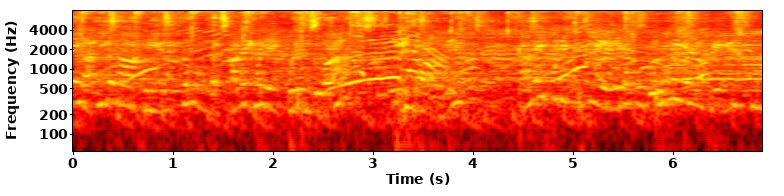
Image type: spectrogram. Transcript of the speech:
இருக்கிற அதிகமாக இருக்கும் இந்த கலைகளை புரிந்துவார் இரண்டாவது இடம் உரிமையாக இருக்கும்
